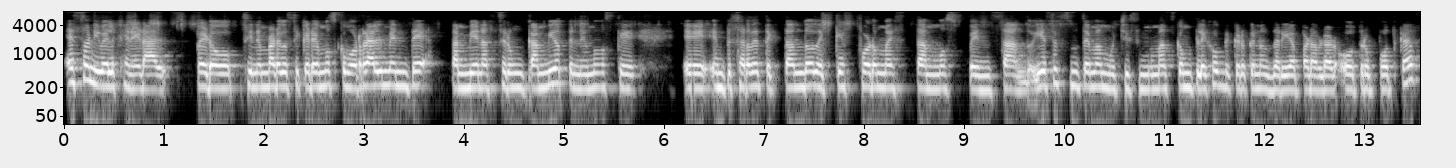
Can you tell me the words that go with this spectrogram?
eso a nivel general, pero sin embargo, si queremos como realmente también hacer un cambio, tenemos que eh, empezar detectando de qué forma estamos pensando. Y ese es un tema muchísimo más complejo que creo que nos daría para hablar otro podcast,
